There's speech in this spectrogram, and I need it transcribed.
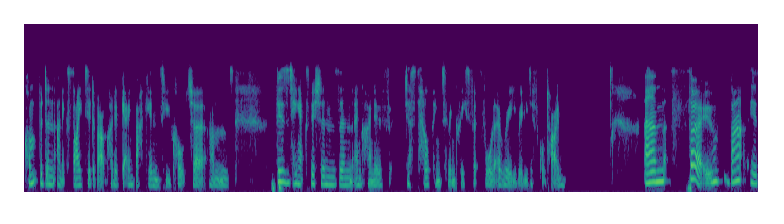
confident and excited about kind of getting back into culture and visiting exhibitions and, and kind of just helping to increase footfall at a really, really difficult time. Um, so that is,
